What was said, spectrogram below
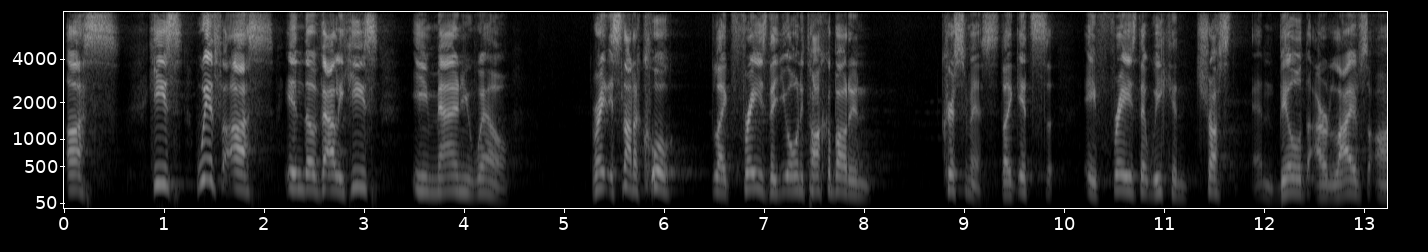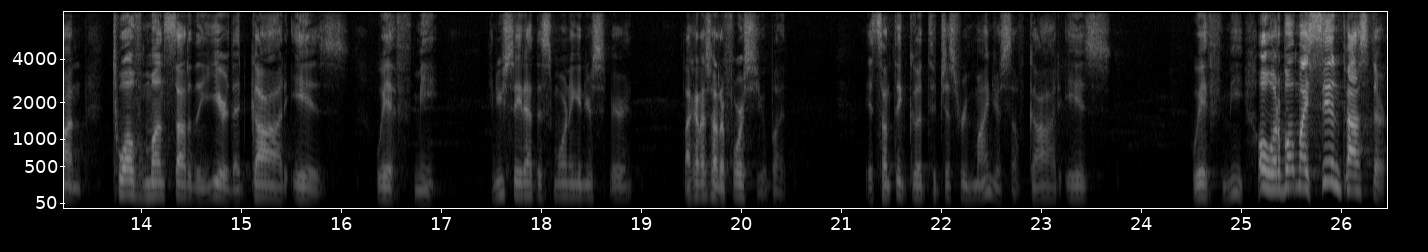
us. He's with us in the valley. He's Emmanuel right? It's not a cool like phrase that you only talk about in Christmas. Like it's a phrase that we can trust and build our lives on 12 months out of the year that God is with me. Can you say that this morning in your spirit? Like I'm not trying to force you, but it's something good to just remind yourself God is with me. Oh, what about my sin, Pastor?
